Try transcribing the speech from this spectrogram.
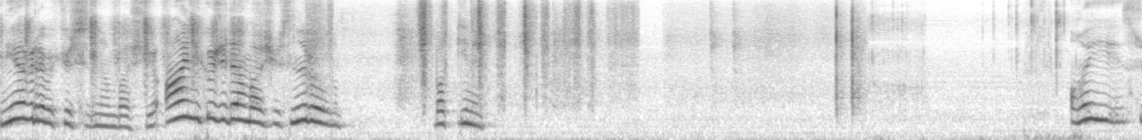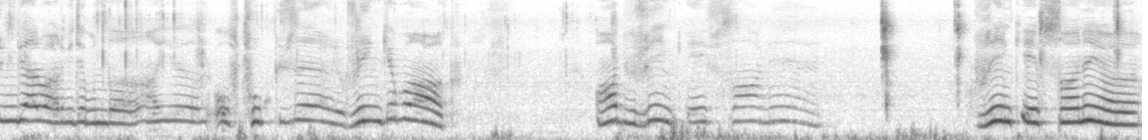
Niye bir bir köşesinden başlıyor? Aynı köşeden başlıyor. Sinir oldum. Bak yine. Ay sünger var bir de bunda. Hayır. Of çok güzel. Renge bak. Abi renk efsane. Renk efsane ya.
